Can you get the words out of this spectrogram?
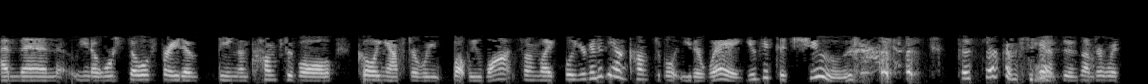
And then, you know, we're so afraid of being uncomfortable going after we, what we want. So I'm like, well, you're going to be uncomfortable either way. You get to choose the circumstances under which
